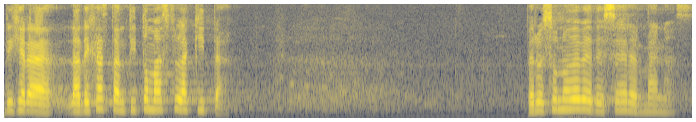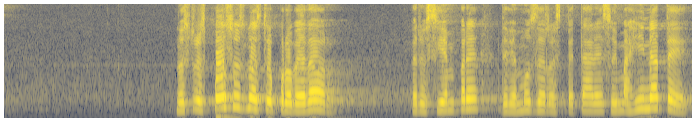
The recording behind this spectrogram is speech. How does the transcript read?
Dijera, la dejas tantito más flaquita. Pero eso no debe de ser, hermanas. Nuestro esposo es nuestro proveedor. Pero siempre debemos de respetar eso. Imagínate,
